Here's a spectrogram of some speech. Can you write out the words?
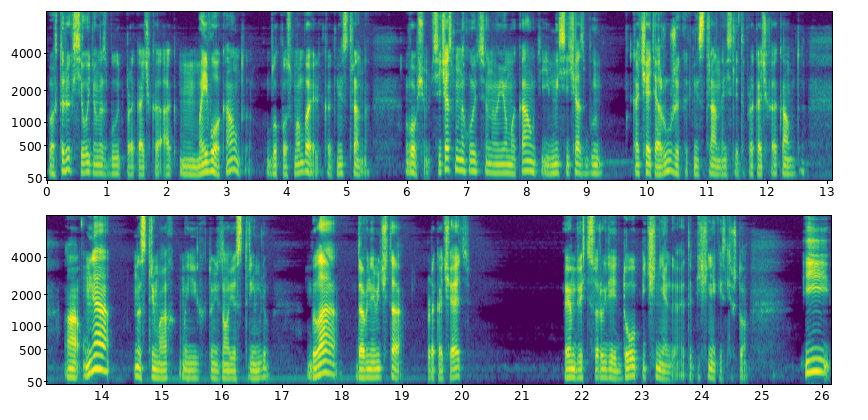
Во-вторых, сегодня у нас будет прокачка ак моего аккаунта, Blockpost Mobile, как ни странно. В общем, сейчас мы находимся на моем аккаунте, и мы сейчас будем качать оружие, как ни странно, если это прокачка аккаунта. А, у меня на стримах моих, кто не знал, я стримлю, была давняя мечта прокачать М249 до печенега. Это печенег, если что. И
